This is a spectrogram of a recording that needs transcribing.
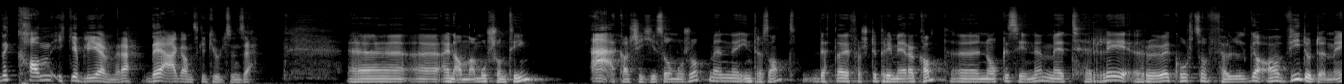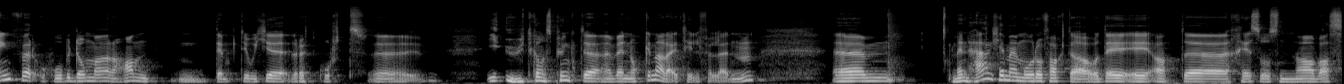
Det kan ikke bli jevnere. Det er ganske kult, syns jeg. en annen morsom ting er kanskje ikke så morsomt, men interessant. Dette er første primære kamp eh, noensinne med tre røde kort som følge av videodømming. For hoveddommer han dømte jo ikke rødt kort eh, i utgangspunktet ved noen av de tilfellene. Um, men her kommer en morofakta, og det er at uh, Jesus Navas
